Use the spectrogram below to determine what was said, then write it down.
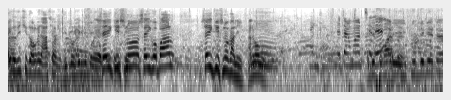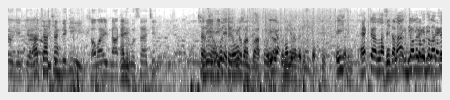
এই। সেই কৃষ্ণ সেই গোপাল সেই কৃষ্ণ কালী। বাবু। এটা আমার ছেলে। তোমার ইউটিউব দেখি এটা আচ্ছা, আচ্ছা। দেখি? সবাই না খেয়ে বসে আছি। আচ্ছা আচ্ছা এই একটা লাস্ট জলের বোতল আছে?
